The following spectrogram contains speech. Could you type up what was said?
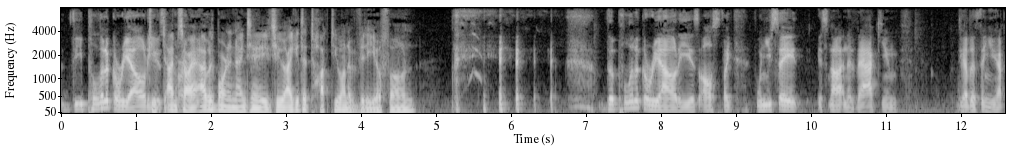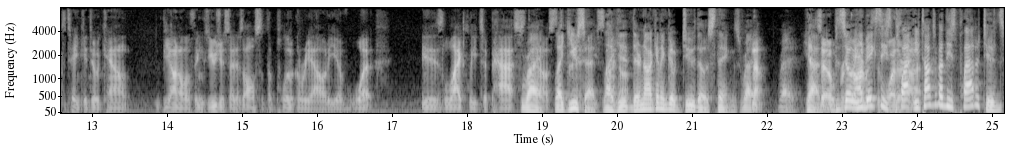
the political reality is. I'm sorry. I was born in 1982. I get to talk to you on a video phone. the political reality is also like when you say it's not in a vacuum. The other thing you have to take into account, beyond all the things you just said, is also the political reality of what is likely to pass. right. Like you said like they're not going to go do those things. Right. No. right. Yeah. So so, he makes these pla- he talks about these platitudes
